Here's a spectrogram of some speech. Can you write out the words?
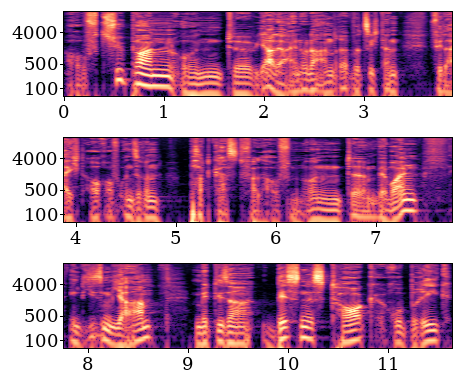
auf Zypern und äh, ja, der ein oder andere wird sich dann vielleicht auch auf unseren Podcast verlaufen. Und äh, wir wollen in diesem Jahr mit dieser Business Talk Rubrik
